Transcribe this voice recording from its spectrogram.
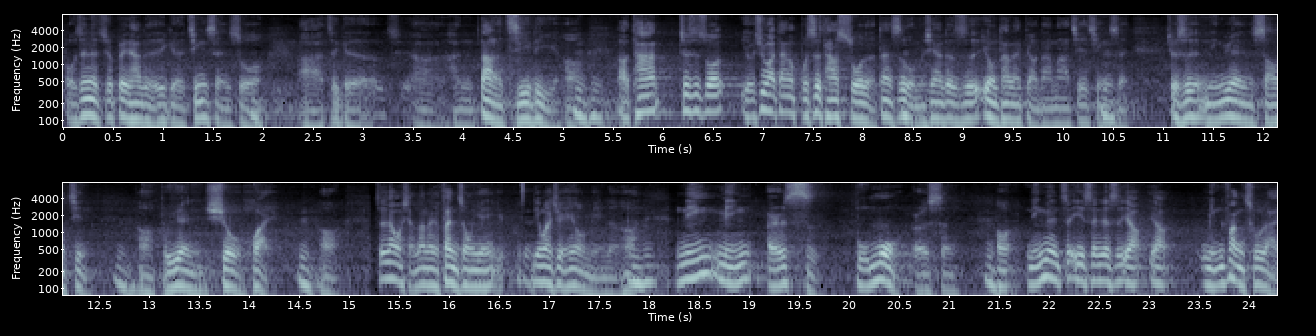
我真的就被他的一个精神所啊这个啊很大的激励哈啊，他就是说有句话当然不是他说的，但是我们现在都是用它来表达马街精神，就是宁愿烧尽，啊不愿锈坏，哦。这让我想到那个范仲淹，另外一句很有名的哈，宁鸣而死，不默而生。哦，宁愿这一生就是要要鸣放出来，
